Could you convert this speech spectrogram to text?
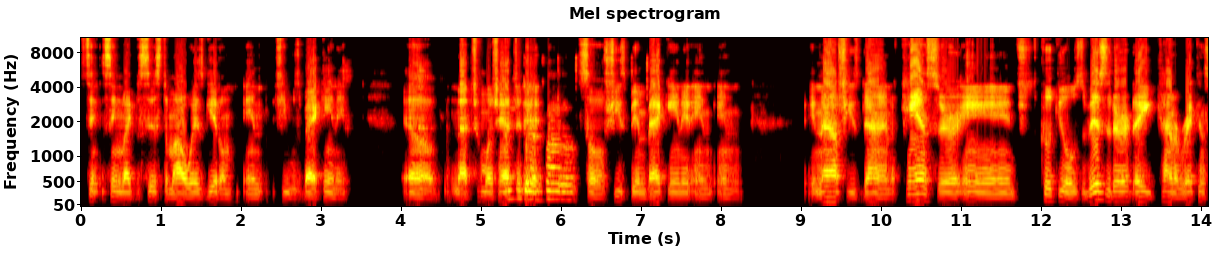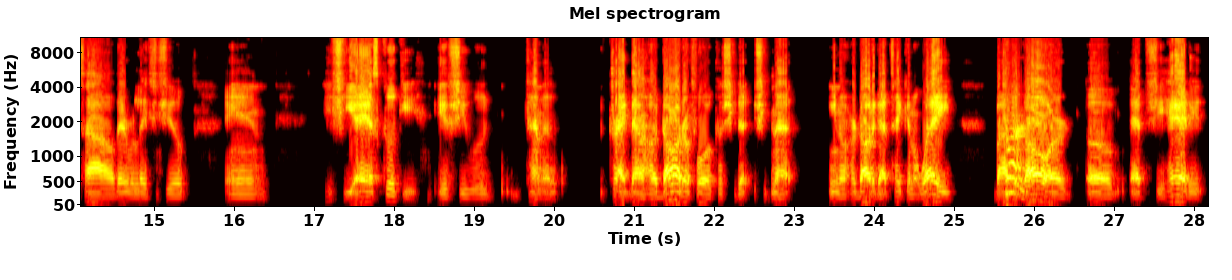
se- seem like the system always get them, and she was back in it. Uh, not too much after that, got caught up. so she's been back in it, and and, and now she's dying of cancer. And Cookie was the visitor. They kind of reconcile their relationship, and she asked Cookie if she would kind of track down her daughter for because she she's not, you know, her daughter got taken away by the guard uh, after she had it,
